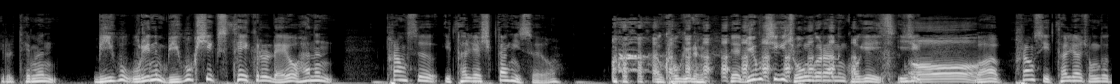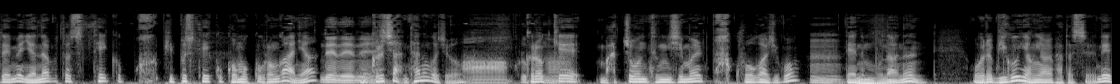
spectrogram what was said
이를테면 미국 우리는 미국식 스테이크를 내요 하는 프랑스 이탈리아 식당이 있어요. 아, 거기는 예, 미국식이 좋은 거라는 거기에 인식 어. 와 프랑스 이탈리아 정도 되면 옛날부터 스테이크 막 비프 스테이크 구워 먹고 그런 거 아니야? 네네네. 그렇지 않다는 거죠. 아, 그렇구나. 그렇게 맛 좋은 등심을 팍 구워가지고 음. 내는 문화는 오히려 미국의 영향을 받았어요. 근데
